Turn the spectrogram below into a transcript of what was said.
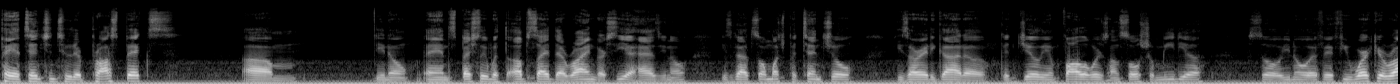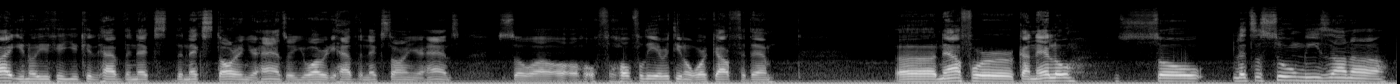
pay attention to their prospects. Um, you know, and especially with the upside that Ryan Garcia has, you know, he's got so much potential. He's already got a gajillion followers on social media. So, you know, if, if you work it right, you know, you could you could have the next the next star in your hands or you already have the next star in your hands. So, uh, hopefully everything will work out for them. Uh, now for Canelo. So, let's assume he's on a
